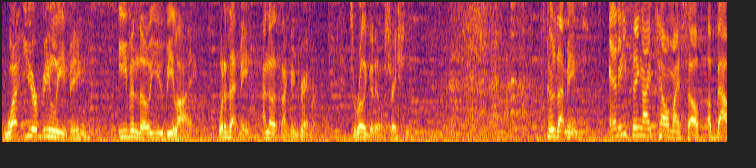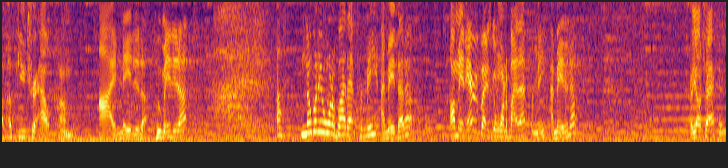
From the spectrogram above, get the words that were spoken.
what you're believing even though you be lying. What does that mean? I know that's not good grammar. It's a really good illustration. Here's what that means. Anything I tell myself about a future outcome, I made it up. Who made it up? Uh, nobody will want to buy that from me. I made that up. Oh man, everybody's gonna want to buy that from me. I made it up. Are y'all tracking?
